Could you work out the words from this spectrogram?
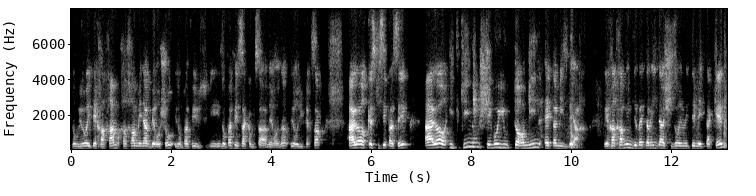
Donc, ils ont été Chacham, Chacham, Menav, Berocho. Ils n'ont pas, fait, pas fait ça comme ça à Méron, hein. ils auraient dû faire ça. Alors, qu'est-ce qui s'est passé? Alors, Itkinu, Shegoyu, Tormin et Amisbeach. Les Rachamim de Bet Amidash, ils ont été Metaken,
